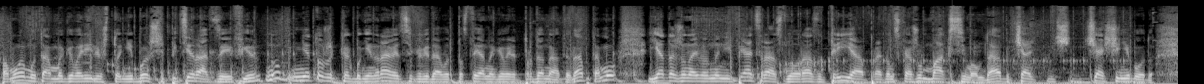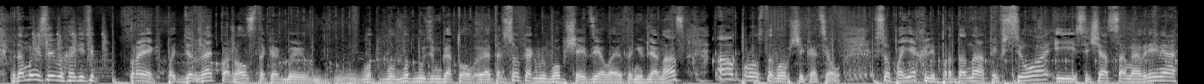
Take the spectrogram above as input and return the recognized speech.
По-моему, там мы говорили, что не больше пяти раз за эфир. Ну, мне тоже как бы не нравится, когда вот постоянно говорят про донаты, да, потому я даже, наверное, не пять раз, но раза три я про это скажу максимум, да, ча- ча- чаще не буду. Потому если вы хотите проект поддержать, пожалуйста, как бы вот, вот, вот будем готовы. Это все как бы в общее дело, это не для нас, а просто в общий котел. Все, поехали про донаты. Все, и сейчас самое время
